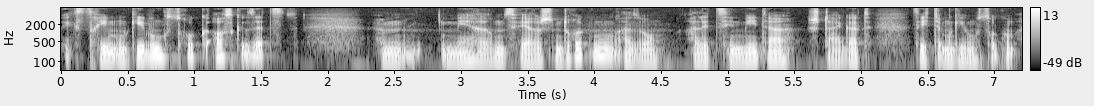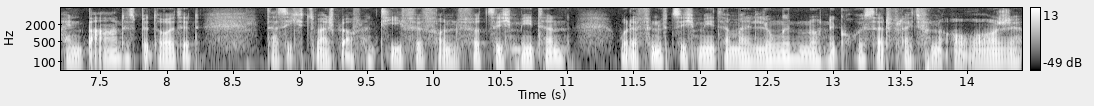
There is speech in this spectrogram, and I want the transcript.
extremen Umgebungsdruck ausgesetzt, ähm, mehreren sphärischen Drücken, also alle 10 Meter steigert sich der Umgebungsdruck um ein Bar. Das bedeutet, dass ich zum Beispiel auf einer Tiefe von 40 Metern oder 50 Metern meine Lunge nur noch eine Größe hat, vielleicht von einer Orange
